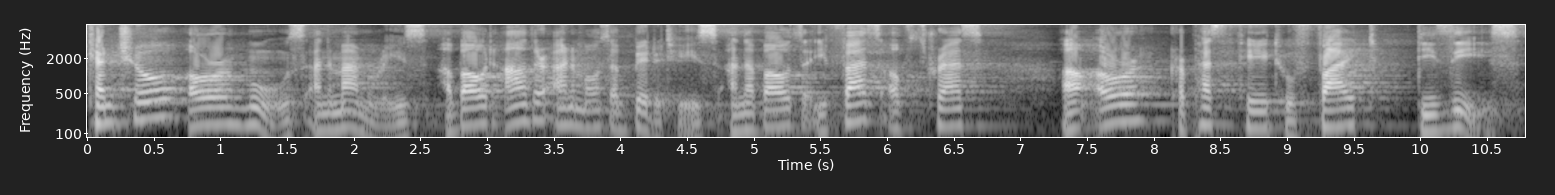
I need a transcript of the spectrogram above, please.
Control our moods and memories about other animals' abilities and about the effects of stress on our capacity to fight disease.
